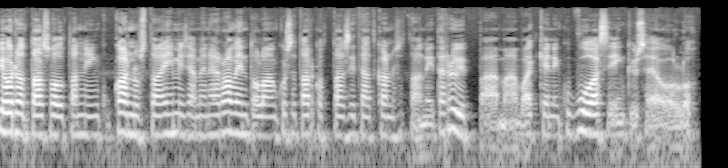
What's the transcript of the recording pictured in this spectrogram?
johdon tasolta niin kuin kannustaa ihmisiä menee ravintolaan, kun se tarkoittaa sitä, että kannustetaan niitä ryyppäämään, vaikkei niin kuin vuosiin kyse ollut,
